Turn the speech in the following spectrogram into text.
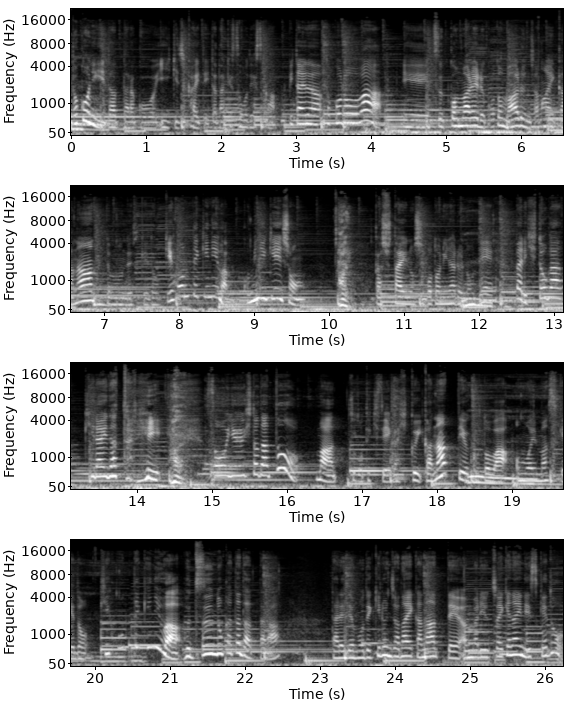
どこにだったらこういい記事書いていただけそうですか？みたいなところは、えー突っ込まれることもあるんじゃないかなって思うんですけど基本的にはコミュニケーションはい。が主体の仕事になるので、やっぱり人が嫌いだったりはいそういう人だとまあちょっと適性が低いかなっていうことは思いますけど基本的には普通の方だったら誰でもできるんじゃないかなってあんまり言っちゃいけないんですけど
